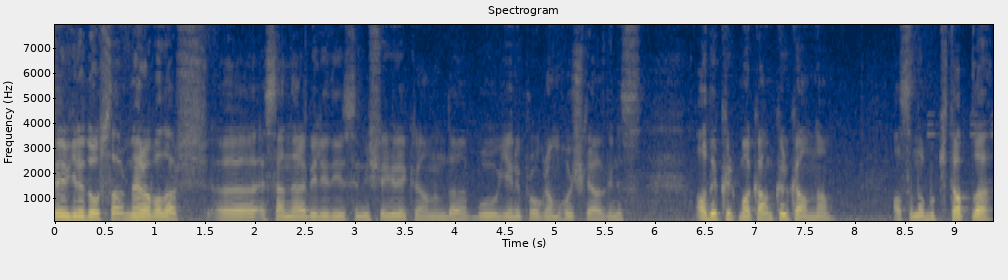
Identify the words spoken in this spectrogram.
Sevgili dostlar merhabalar. Ee, Esenler Belediyesi'nin şehir ekranında bu yeni programa hoş geldiniz. Adı 40 Makam 40 Anlam. Aslında bu kitapla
